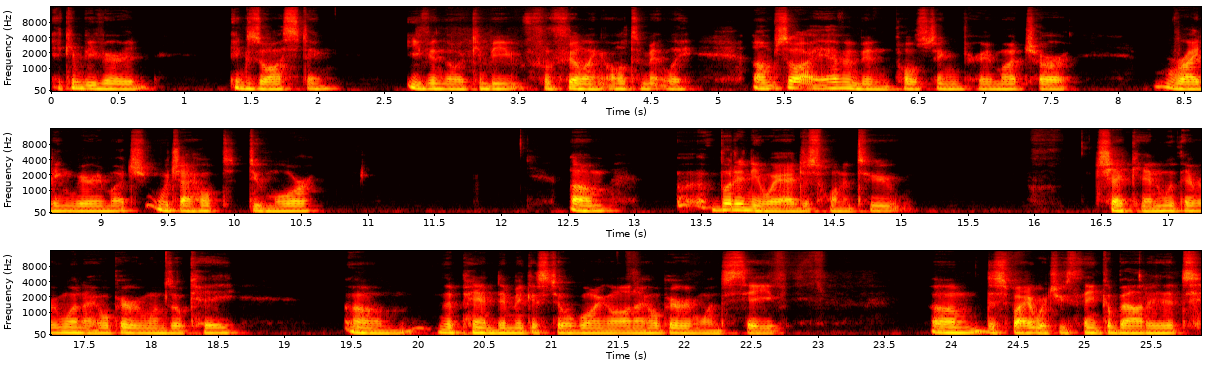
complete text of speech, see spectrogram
it can be very exhausting, even though it can be fulfilling ultimately. Um, so I haven't been posting very much or writing very much, which I hope to do more. Um, uh, but anyway, I just wanted to check in with everyone. I hope everyone's okay. Um, the pandemic is still going on. I hope everyone's safe, um, despite what you think about it.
